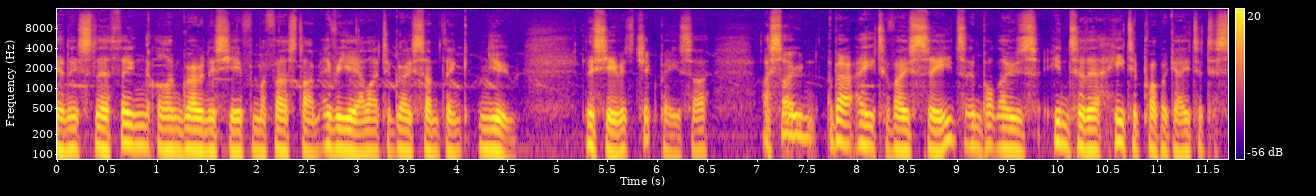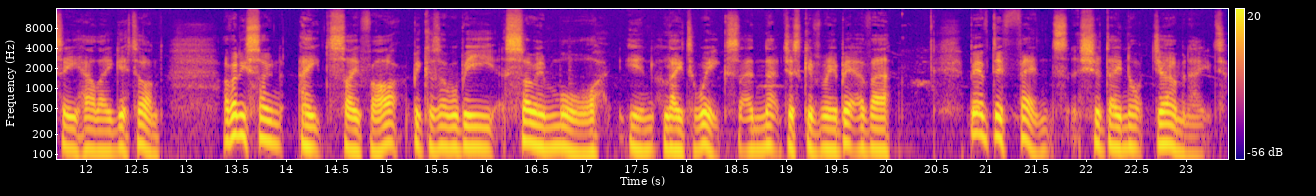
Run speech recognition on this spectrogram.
and it's the thing I'm growing this year for my first time. Every year I like to grow something new. This year it's chickpeas. So I sown about eight of those seeds and put those into the heated propagator to see how they get on. I've only sown eight so far because I will be sowing more in later weeks and that just gives me a bit of a bit of defence should they not germinate.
